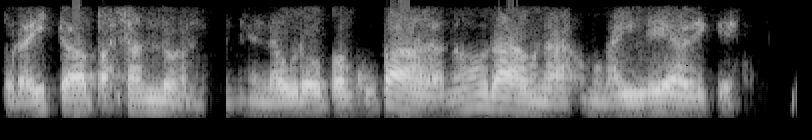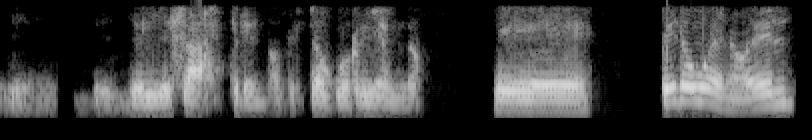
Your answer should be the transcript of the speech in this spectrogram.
por ahí estaba pasando en la Europa ocupada, ¿no? Da una, una idea de que del desastre ¿no? que está ocurriendo. Eh, pero bueno, él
